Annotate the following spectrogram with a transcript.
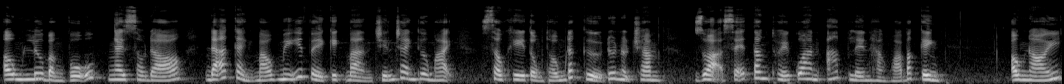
ông Lưu Bằng Vũ, ngay sau đó đã cảnh báo Mỹ về kịch bản chiến tranh thương mại sau khi Tổng thống đắc cử Donald Trump dọa sẽ tăng thuế quan áp lên hàng hóa Bắc Kinh. Ông nói,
